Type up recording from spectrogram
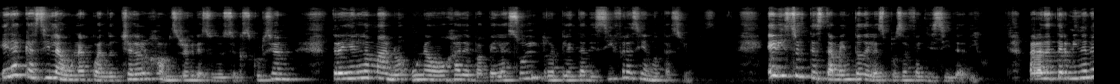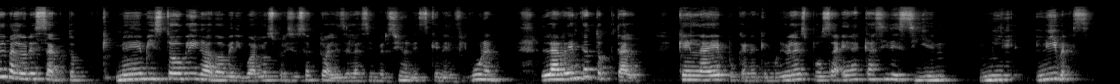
Era casi la una cuando Sherlock Holmes regresó de su excursión. Traía en la mano una hoja de papel azul repleta de cifras y anotaciones. He visto el testamento de la esposa fallecida, dijo. Para determinar el valor exacto, me he visto obligado a averiguar los precios actuales de las inversiones que en él figuran. La renta total, que en la época en la que murió la esposa era casi de 100 mil libras.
